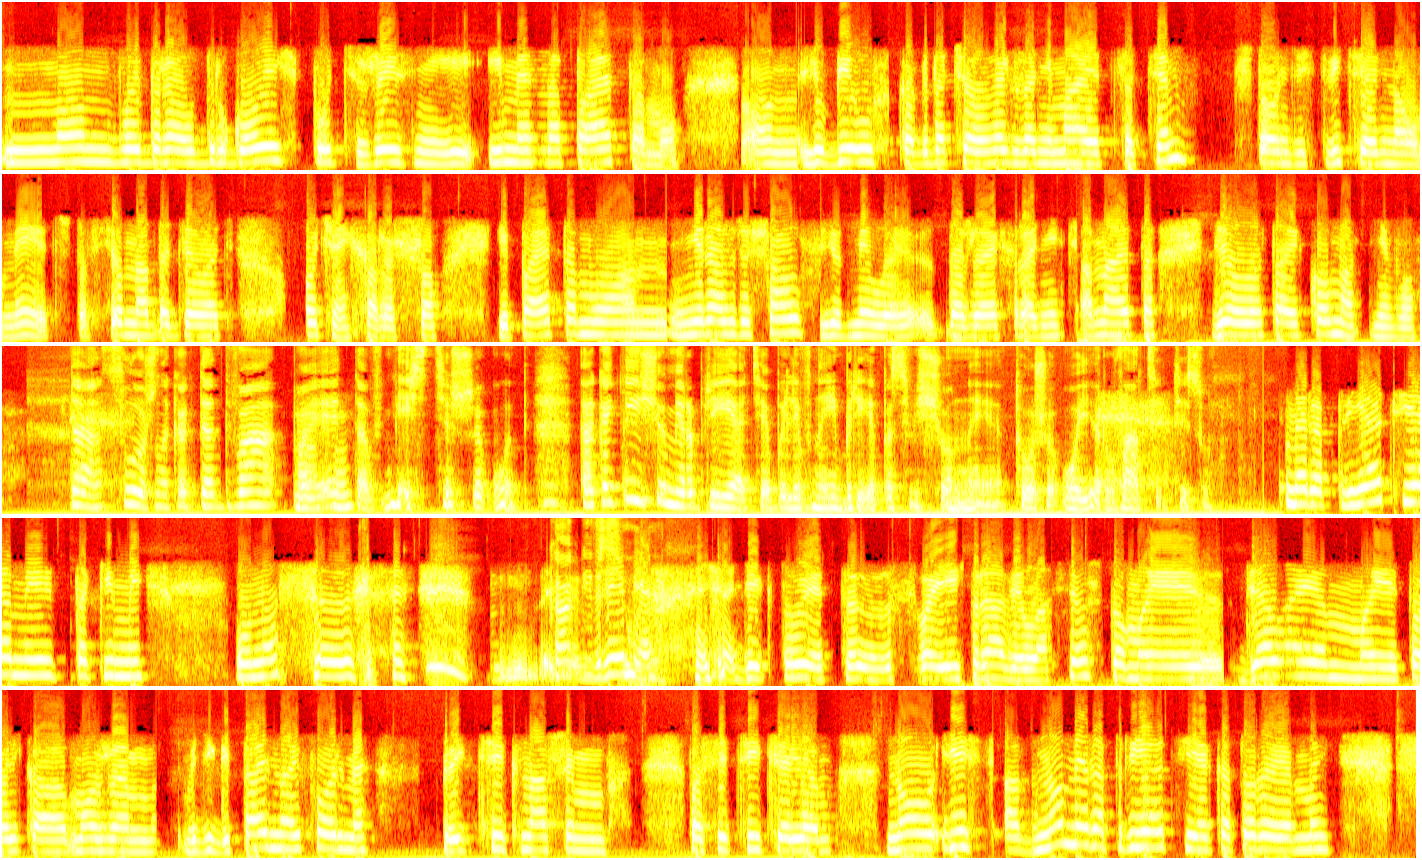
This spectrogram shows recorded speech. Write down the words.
Но он выбрал другой путь жизни, и именно поэтому он любил, когда человек занимается тем, что он действительно умеет, что все надо делать очень хорошо. И поэтому он не разрешал Людмиле даже хранить. Она это делала тайком от него. Да, сложно, когда два поэта uh-huh. вместе живут. А какие еще мероприятия были в ноябре, посвященные тоже Ойеру Вацитису? Мероприятиями такими у нас э, время диктует э, свои правила. Все, что мы делаем, мы только можем в дигитальной форме прийти к нашим посетителям. Но есть одно мероприятие, которое мы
